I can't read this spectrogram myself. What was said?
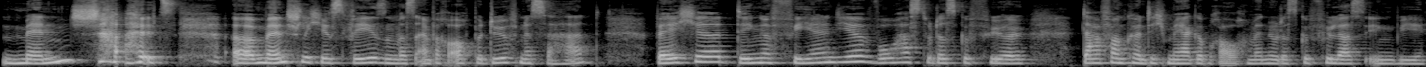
Mensch, als äh, menschliches Wesen, was einfach auch Bedürfnisse hat. Welche Dinge fehlen dir? Wo hast du das Gefühl, davon könnte ich mehr gebrauchen, wenn du das Gefühl hast, irgendwie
